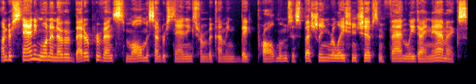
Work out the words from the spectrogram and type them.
Understanding one another better prevents small misunderstandings from becoming big problems, especially in relationships and family dynamics.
